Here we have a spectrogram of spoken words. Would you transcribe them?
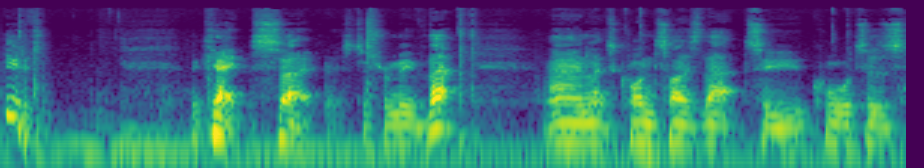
Beautiful. Okay, so let's just remove that and let's quantize that to quarters.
